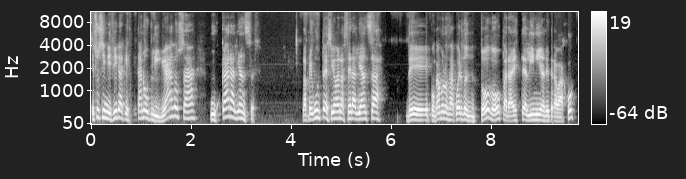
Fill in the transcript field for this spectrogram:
Eso significa que están obligados a buscar alianzas. La pregunta es si van a hacer alianzas de pongámonos de acuerdo en todo para esta línea de trabajo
